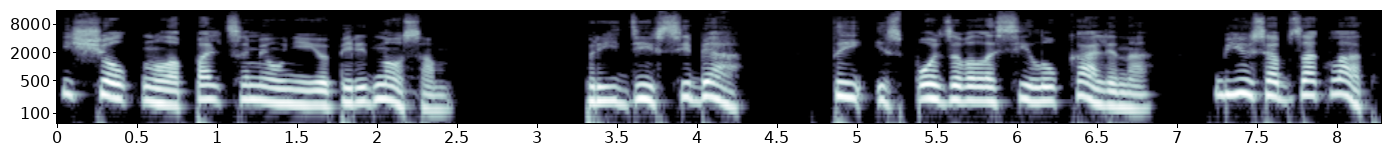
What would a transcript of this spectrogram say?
и щелкнула пальцами у нее перед носом. «Приди в себя. Ты использовала силу Калина. Бьюсь об заклад.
